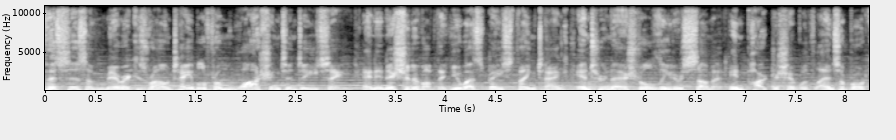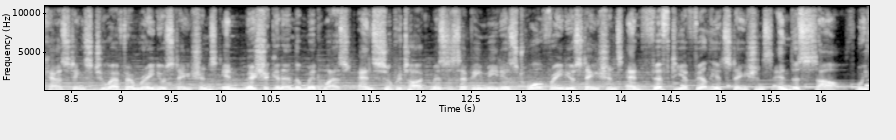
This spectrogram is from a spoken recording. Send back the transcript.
This is America's Roundtable from Washington, D.C., an initiative of the U.S. based think tank International Leaders Summit in partnership with Lanser Broadcasting's two FM radio stations in Michigan and the Midwest and Supertalk Mississippi Media's 12 radio stations and 50 affiliate stations in the South. We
